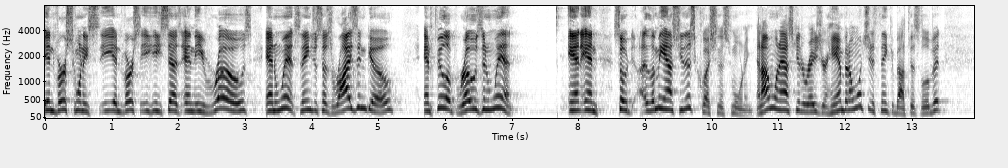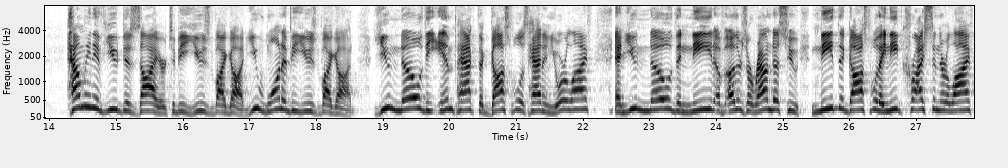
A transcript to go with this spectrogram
in verse 20 in verse he says and he rose and went so the angel says rise and go and philip rose and went and and so uh, let me ask you this question this morning and i want to ask you to raise your hand but i want you to think about this a little bit how many of you desire to be used by God? You want to be used by God. You know the impact the gospel has had in your life, and you know the need of others around us who need the gospel. They need Christ in their life,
